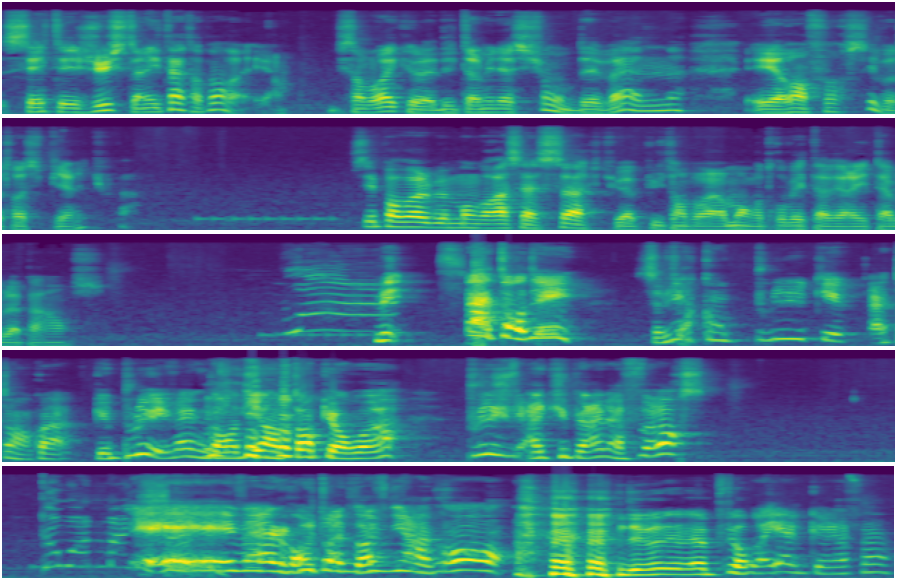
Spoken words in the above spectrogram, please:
c'était juste un état temporaire. Il semblerait que la détermination d'Evan ait renforcé votre spirituel. C'est probablement grâce à ça que tu as pu temporairement retrouver ta véritable apparence. Mais attendez Ça veut dire qu'en plus que... Attends, quoi? Que plus Evan grandit en tant que roi, plus je vais récupérer ma force Et Evan, gros-toi de revenir grand de plus royal que la fin.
